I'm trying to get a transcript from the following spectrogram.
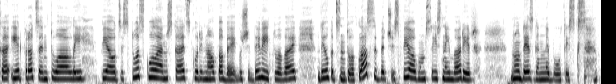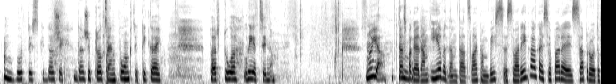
ka ir procentuāli pieaudzis to skolēnu skaits, kuri nav pabeiguši 9. vai 12. klasi, bet šis pieaugums īstenībā arī ir nu, diezgan nebūtisks. Burtiski daži, daži procentu punkti tikai par to liecina. Nu, jā. Tas pagaidām ievadam tāds laikam viss svarīgākais, ja pareizi saprotu.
